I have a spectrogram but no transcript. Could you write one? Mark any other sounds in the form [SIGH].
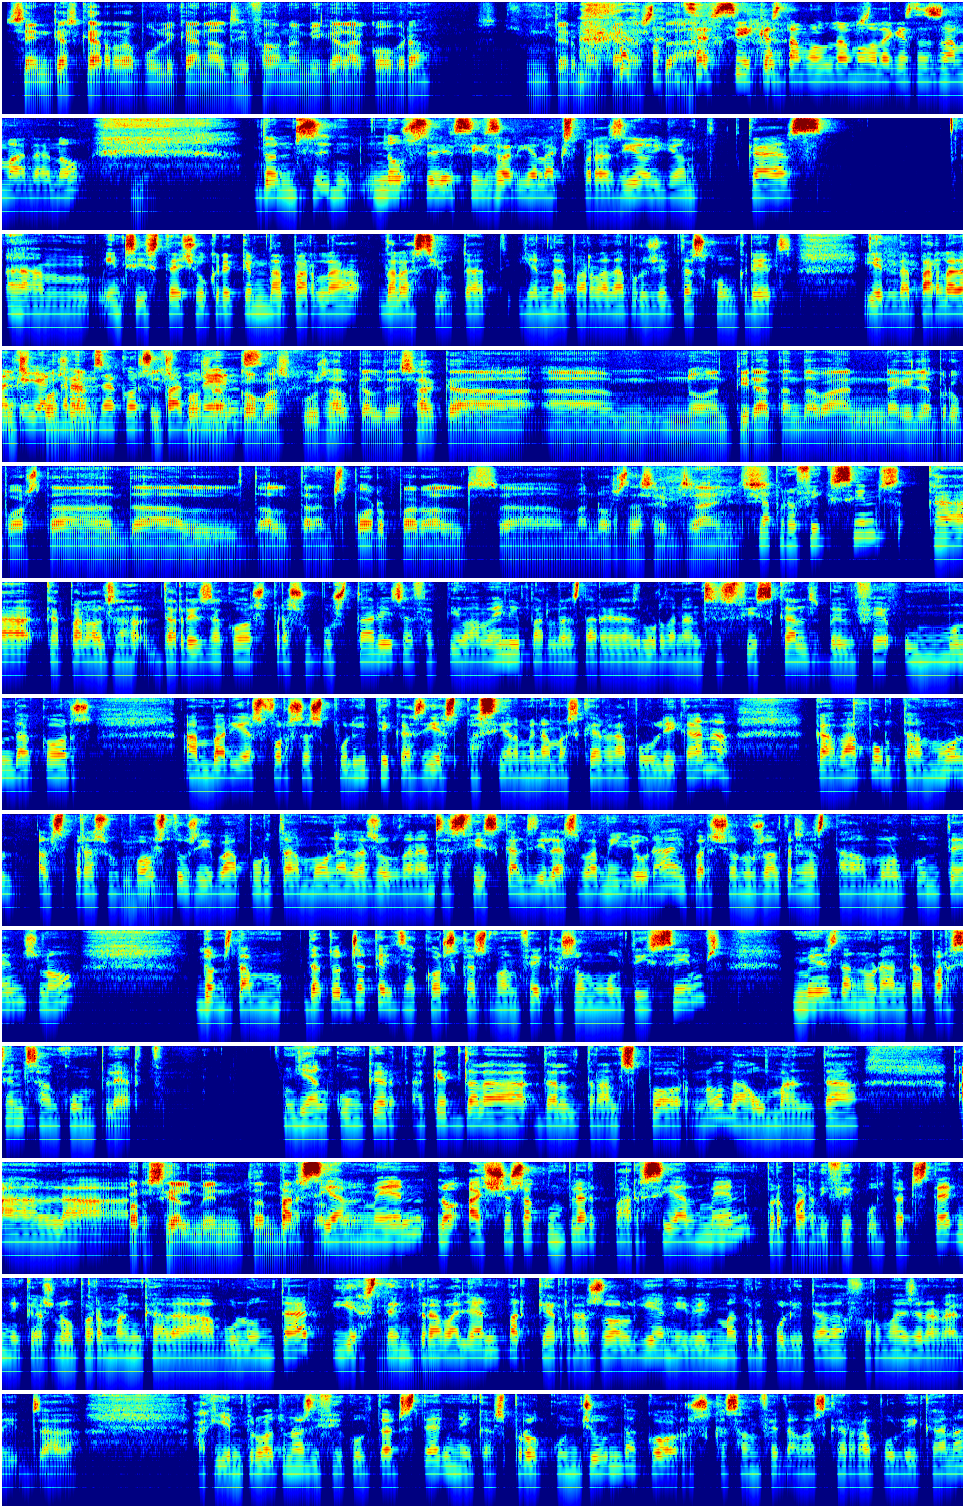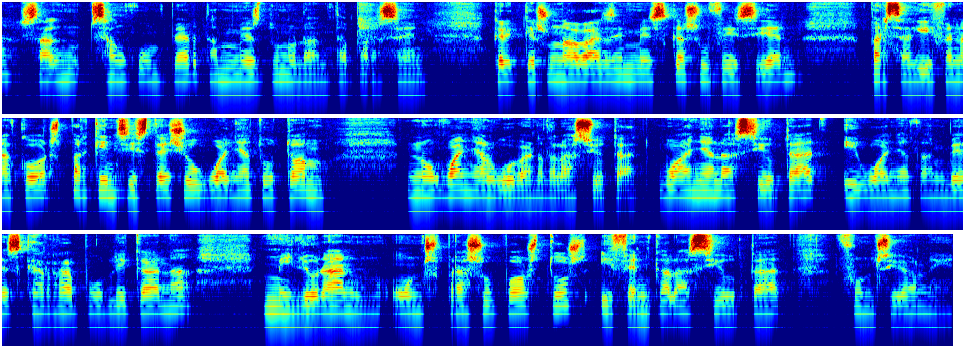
Sent que Esquerra Republicana els hi fa una mica la cobra? És un terme que ara està... [LAUGHS] Sí, que està molt de moda aquesta setmana, no? Doncs no sé si seria l'expressió. Jo, en tot cas, um, insisteixo, crec que hem de parlar de la ciutat i hem de parlar de projectes concrets i hem de parlar de que hi ha posen, grans acords ells pendents. posen com a excusa, alcaldessa, que um, no han tirat endavant aquella proposta del, del transport per als uh, menors de 16 anys. Ja, però fixi'ns que, que per als darrers acords pressupostaris, efectivament, i per les darreres ordenances fiscals, vam fer un munt d'acords amb diverses forces polítiques i especialment amb Esquerra Republicana, que va portar molt als pressupostos uh -huh. i va portar molt a les ordenances fiscals i les va millorar, i per això nosaltres estàvem molt contents, no? Doncs de, de tots aquells acords que es van fer, que són moltíssims, més del 90% s'han complert. I en concret, aquest de la, del transport, no? d'augmentar la... Parcialment també Parcialment, no, això s'ha complert parcialment, però per dificultats tècniques, no per manca de voluntat, i estem treballant perquè es resolgui a nivell metropolità de forma generalitzada. Aquí hem trobat unes dificultats tècniques, però el conjunt d'acords que s'han fet amb Esquerra Republicana s'han complert amb més d'un 90%. Crec que és una base més que suficient per seguir fent acords, perquè, insisteixo, guanya tothom. No guanya el govern de la ciutat, guanya la ciutat i guanya també Esquerra Republicana millorant uns pressupostos i fent que la ciutat funcioni.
